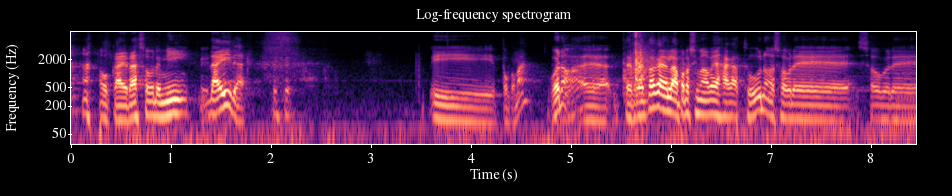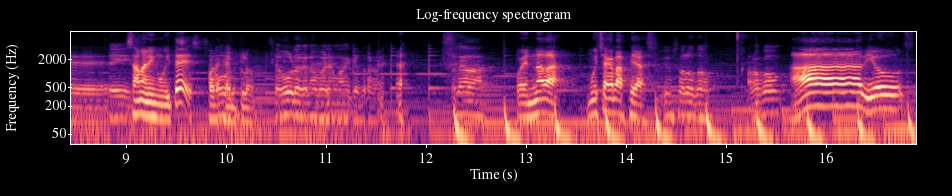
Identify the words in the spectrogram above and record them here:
o caerá sobre mí la ira. Y poco más. Bueno, eh, te reto que la próxima vez hagas tú uno sobre, sobre Sí. UITest, por Seguro, ejemplo. Seguro que nos veremos aquí otra vez. Pues nada, Pues nada, muchas gracias. un saludo. Hasta luego. Adiós.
